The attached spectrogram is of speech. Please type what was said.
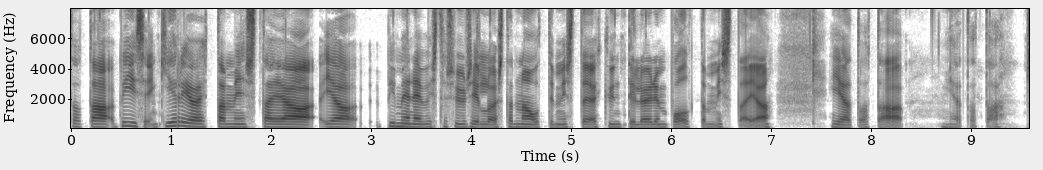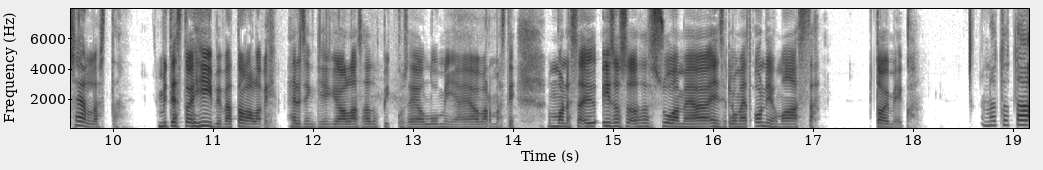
tota, biisien kirjoittamista ja, ja pimenevistä syysilloista nauttimista ja kynttilöiden polttamista ja, ja, tota, ja tota, sellaista. Mites toi hiipivä talvi? Helsinkiinkin ollaan saatu pikkusen jo lumia ja varmasti monessa isossa osassa Suomea ensilumet on jo maassa. Toimiiko? No tota,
